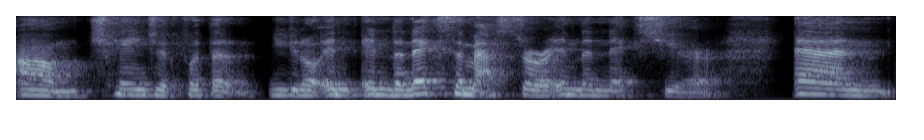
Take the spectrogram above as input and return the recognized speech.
um, change it for the, you know, in, in the next semester, in the next year. And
